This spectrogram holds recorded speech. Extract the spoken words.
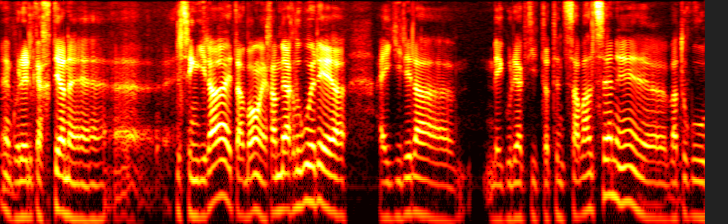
Eh, gure elkartean uh, helzen gira, eta bon, erran behar dugu ere, uh, haigirela be, gure aktivitaten zabaltzen, eh, batugu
